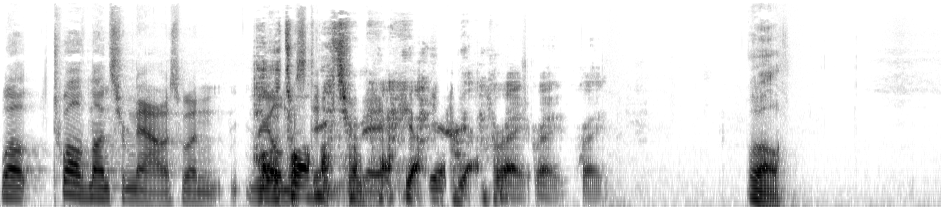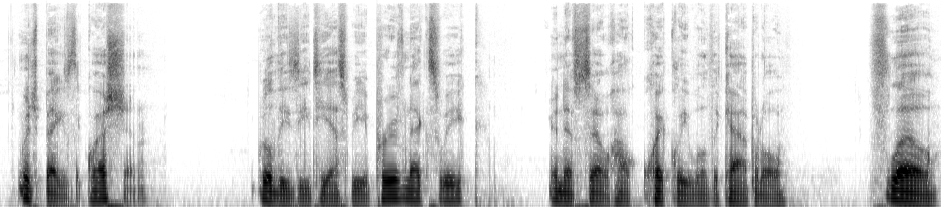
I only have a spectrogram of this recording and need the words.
Well, 12 months from now is when Oh, real 12 mistakes are made. now. Yeah, yeah, right, right, right. Well, which begs the question Will these ETFs be approved next week? And if so, how quickly will the capital flow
